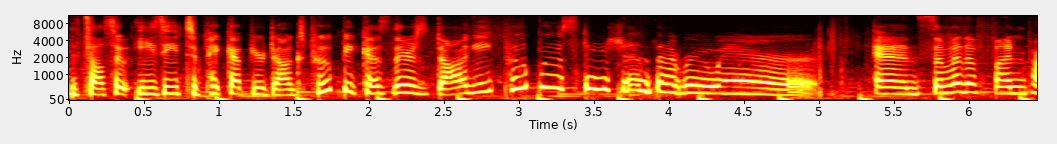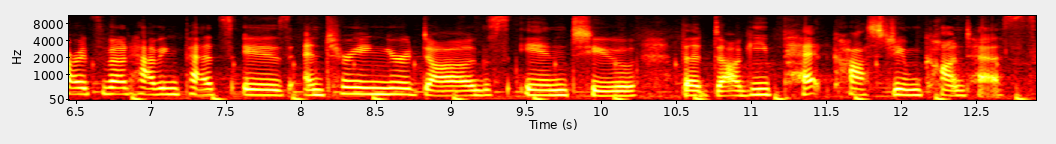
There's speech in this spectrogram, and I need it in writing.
It's also easy to pick up your dog's poop because there's doggy poo-poo stations everywhere. And some of the fun parts about having pets is entering your dogs into the doggy pet costume contests.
